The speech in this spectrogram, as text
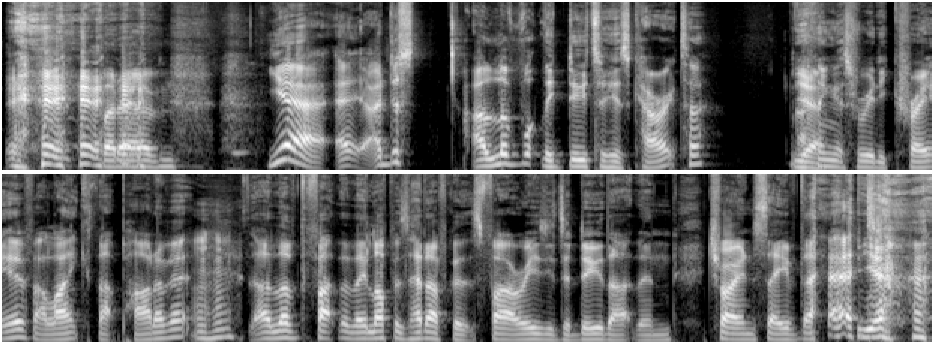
but um, yeah, I, I just I love what they do to his character. I Yeah. think it's really creative. I like that part of it. I love the fact that they lop his head off because it's far easier to do that than try and save the head. yeah.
